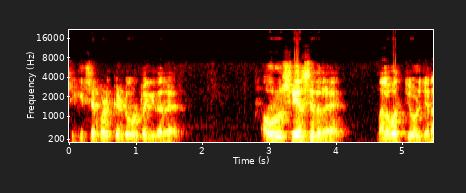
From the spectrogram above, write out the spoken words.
ಚಿಕಿತ್ಸೆ ಪಡ್ಕೊಂಡು ಹೊರಟೋಗಿದ್ದಾರೆ. ಅವರು ಸೇರಿಸಿದ್ರೆ ನಲವತ್ತೇಳು ಜನ.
